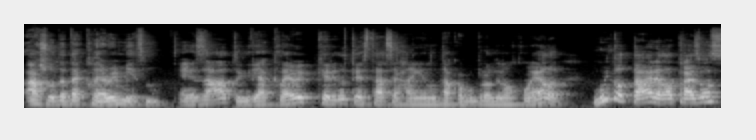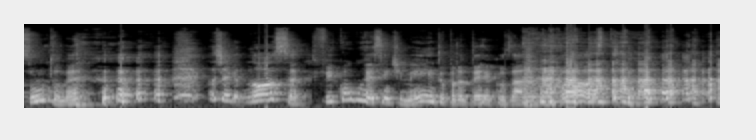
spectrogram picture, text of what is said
a ajuda da Clary mesmo. Exato. E a Clary querendo testar se a rainha não tá com algum problema com ela, muito otária, ela traz o assunto, né? Ela chega, nossa, ficou algum ressentimento por eu ter recusado a proposta?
